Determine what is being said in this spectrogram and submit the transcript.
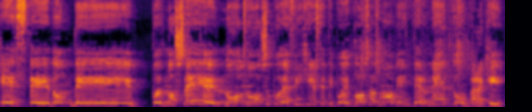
este, donde, pues no sé, no, no se podía fingir este tipo de cosas, no había internet como para que,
